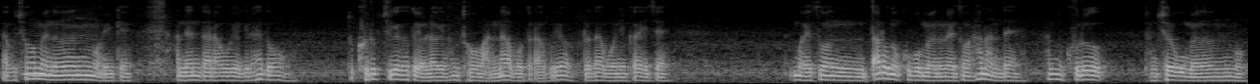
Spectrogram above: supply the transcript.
나도 처음에는 뭐 이게 안 된다라고 얘기를 해도 또 그룹 측에서도 연락이 좀 더 왔나 보더라고요. 그러다 보니까 이제 뭐 S1 따로 놓고 보면은 S1 하나인데 한 그룹 전체를 보면은 뭐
